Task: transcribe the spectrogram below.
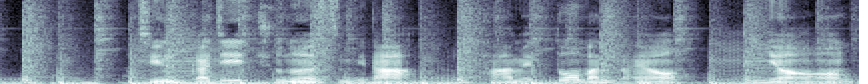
지금까지 준호였습니다. 다음에 또 만나요. 안녕.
